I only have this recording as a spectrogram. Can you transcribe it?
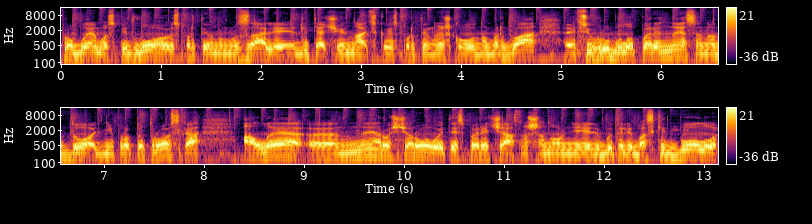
проблему з підлогою у спортивному залі дитячо-юнацької спортивної школи номер 2 цю гру було перенесено до Дніпропетровська. Але е, не розчаровуйтесь передчасно, шановні любителі баскетболу.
